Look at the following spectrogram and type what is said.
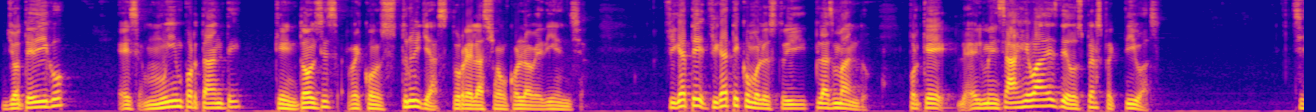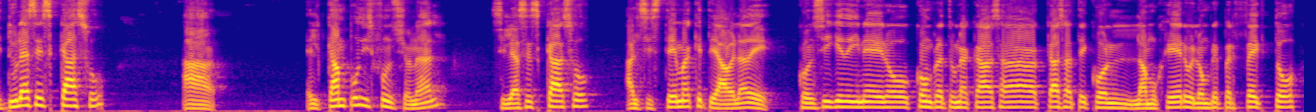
yo te digo, es muy importante que entonces reconstruyas tu relación con la obediencia. Fíjate, fíjate cómo lo estoy plasmando, porque el mensaje va desde dos perspectivas. Si tú le haces caso a el campo disfuncional, si le haces caso al sistema que te habla de consigue dinero, cómprate una casa, cásate con la mujer o el hombre perfecto,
